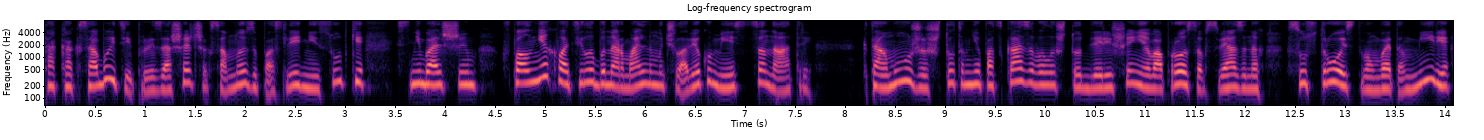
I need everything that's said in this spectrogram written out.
так как событий, произошедших со мной за последние сутки с небольшим, вполне хватило бы нормальному человеку месяца на три. К тому же что-то мне подсказывало, что для решения вопросов, связанных с устройством в этом мире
